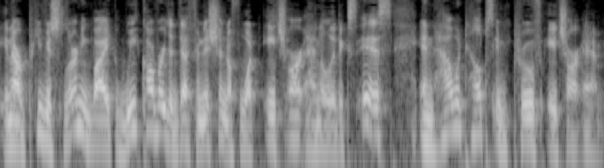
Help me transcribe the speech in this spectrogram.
in our previous Learning Bite, we covered the definition of what HR analytics is and how it helps improve HRM.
